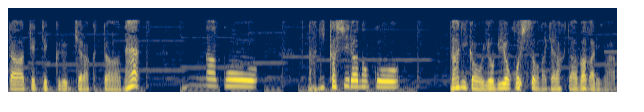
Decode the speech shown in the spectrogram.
ター、出てくるキャラクターね。みんなこう、何かしらのこう、何かを呼び起こしそうなキャラクターばかりが、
